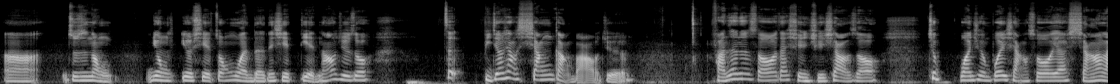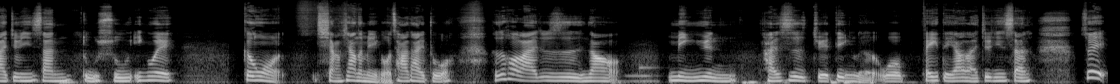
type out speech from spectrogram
呃就是那种用有写中文的那些店，然后觉得说这比较像香港吧，我觉得。反正那时候在选学校的时候，就完全不会想说要想要来旧金山读书，因为。跟我想象的美国差太多，可是后来就是你知道，命运还是决定了我非得要来旧金山，所以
